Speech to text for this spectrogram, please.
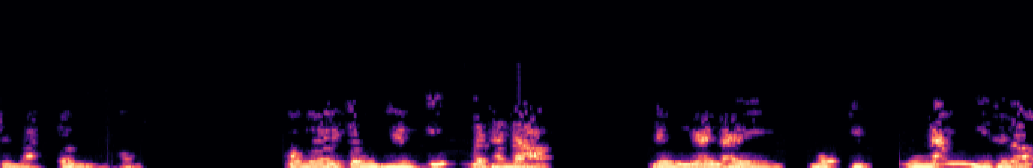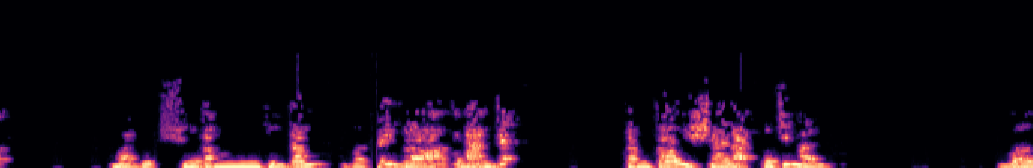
sẽ đạt tân có người tu nhiều kiếp mới thành đạo, nhưng ngày nay một kiếp ngắn như thế đó, mà được sửa tâm chủ tâm và thấy rõ cái bản chất tâm tối sai lạc của chính mình. Với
